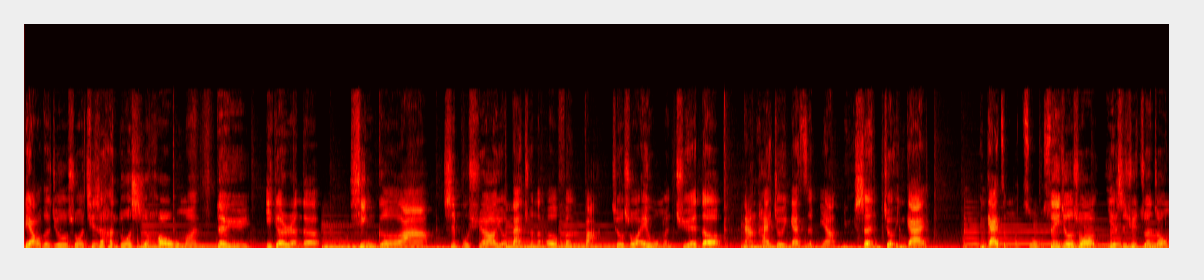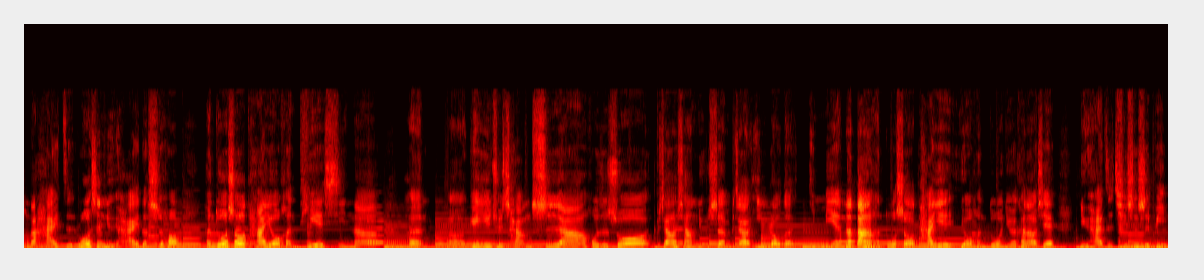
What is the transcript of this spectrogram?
聊的就是说，其实很多时候我们对于一个人的性格啊，是不需要有单纯的二分法，就是说，哎，我们觉得男孩就应该怎么样，女生就应该。应该怎么做？所以就是说，也是去尊重我们的孩子。如果是女孩的时候，很多时候她有很贴心啊，很呃愿意去尝试啊，或是说比较像女生比较阴柔的一面。那当然，很多时候她也有很多，你会看到有些女孩子其实是比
